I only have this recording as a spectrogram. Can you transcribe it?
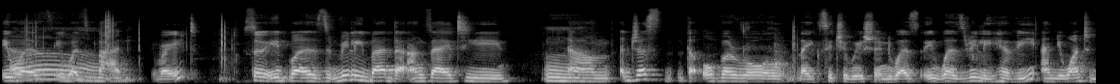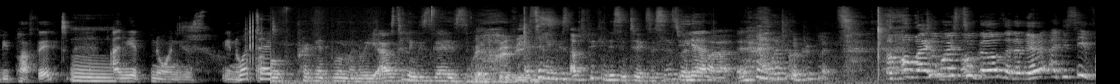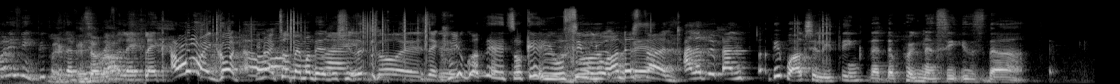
it was it was ah. bad, right? So it was really bad. The anxiety, Uh. um, just the overall like situation was it was really heavy, and you want to be perfect, mm. and yet no one is, you know. What type? of pregnant woman were you? I was telling these guys. We're privy. I'm telling this. I'm speaking this into existence. Whenever Yeah. I went to quadruplets. Oh my Two boys, two girls, and then yeah, and you see, funny thing, people Like, that it's are a like, Like, oh my god! You know, I told my mom the other day. Oh she's like, God. she's like, when you go there, it's okay. Mm, you will see. You will understand. And, and people actually think that the pregnancy is the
